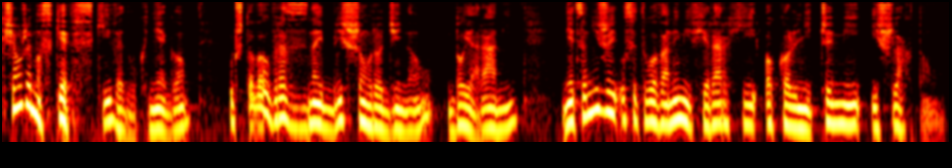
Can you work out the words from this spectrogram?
Książę Moskiewski, według niego, ucztował wraz z najbliższą rodziną, bojarami, nieco niżej usytuowanymi w hierarchii okolniczymi i szlachtą.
